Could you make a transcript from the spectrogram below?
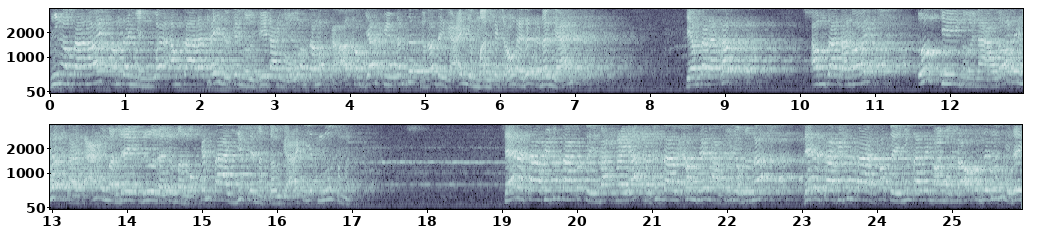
Nhưng ông ta nói, ông ta nhìn qua, ông ta đã thấy được cái người kia đang ngủ, ông ta mắc cỡ, không dám kêu đánh thức người đó để gãi giùm mình. Cái chỗ này rất là đơn giản. Thì ông ta đã khóc. Ông ta đã nói, ước chi người nào đó lấy hết tài sản của mình đi, đưa lại cho mình một cánh tay giúp để mình tự gãi cái vết nước của mình. Sẽ ra sao khi chúng ta có tiền bạc đầy ắp mà chúng ta lại không thể nào sử dụng được nó? Sẽ ra sao khi chúng ta có tiền, chúng ta lên ngồi một chỗ, không thể đứng gì đi.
